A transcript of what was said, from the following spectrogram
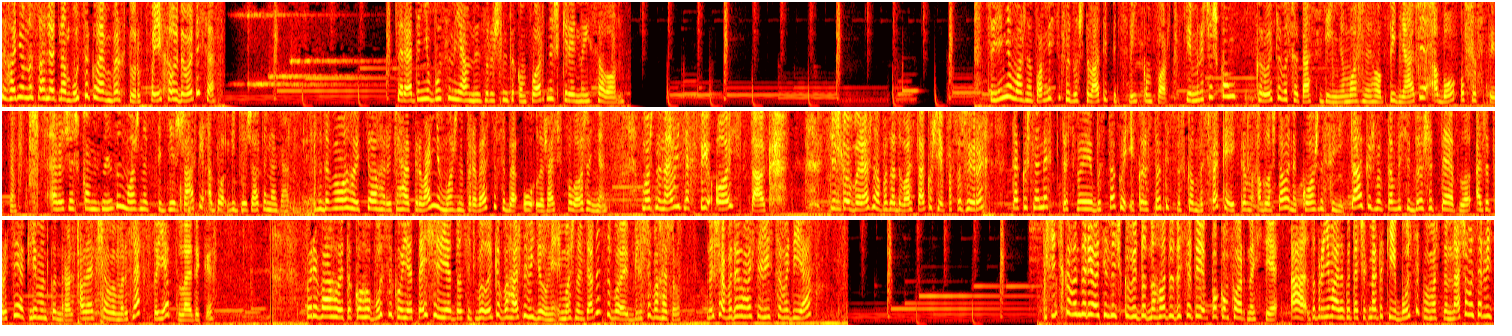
Сьогодні у нас огляд на буси Клемберг Тур. Поїхали дивитися? Всередині буси наявний зручний та комфортний шкіряний салон. Сидіння можна повністю підлаштувати під свій комфорт. Цим рычажком керується висота сидіння, можна його підняти або опустити. Рычажком знизу можна під'їжджати або від'їжджати назад. За допомогою цього рычага керування можна перевести себе у лежаче положення. Можна навіть лягти ось так. Тільки обережно позаду вас також є пасажири. Також не нехтуйте своєю безпекою і користуйтесь паском безпеки, яким облаштоване кожне сидіння. Також в автобусі дуже тепло, адже працює клімат-контроль. Але якщо ви мерзляк, то є пледики. Перевагою такого бусику є те, що є досить велике багажне відділення і можна взяти з собою більше багажу. Ну що, подивимось на місце водія? Пишіть в коментарі оціночку від 1 до 10 по комфортності. А забронювати куточок на такий бусик ви можете на нашому сервісі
